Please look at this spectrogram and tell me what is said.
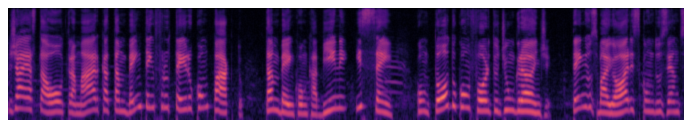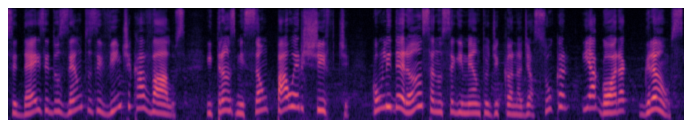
Já esta outra marca também tem fruteiro compacto, também com cabine e sem, com todo o conforto de um grande. Tem os maiores com 210 e 220 cavalos e transmissão Power Shift, com liderança no segmento de cana-de-açúcar e agora grãos.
